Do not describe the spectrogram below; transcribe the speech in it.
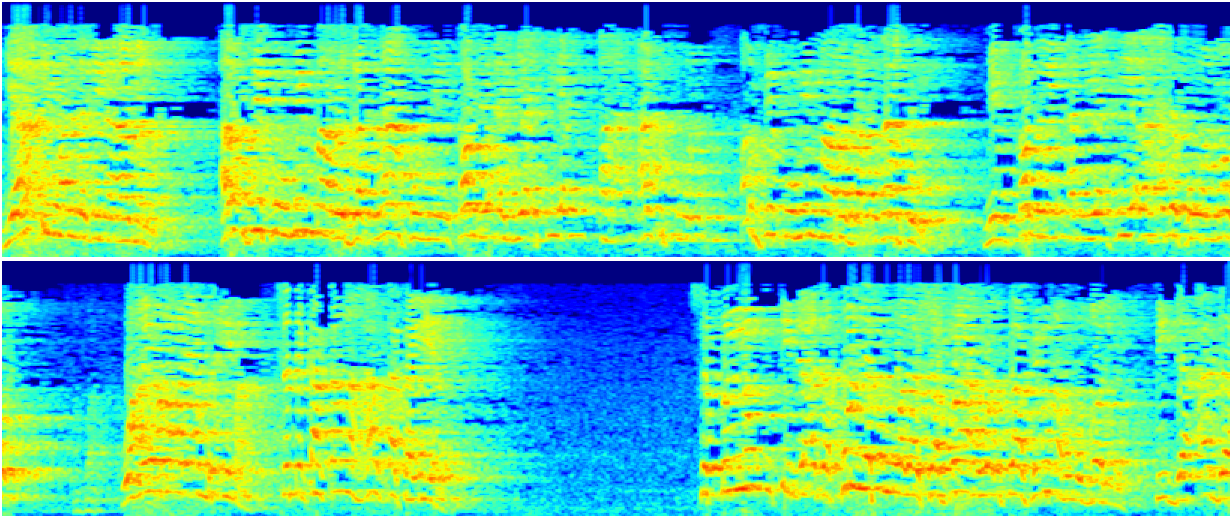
"Ya ayyuhalladzina amanu, anfiqu mimma razaqnakum min qabli an ya'tiya ahadukum anfiqu mimma razaqnakum min qabli an ya'tiya ahadakum al-maut." Wahai orang yang beriman, sedekahkanlah harta kalian. Sebelum tidak ada kullatu wala syafa'ah wal kafiruna zalimin. Tidak ada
